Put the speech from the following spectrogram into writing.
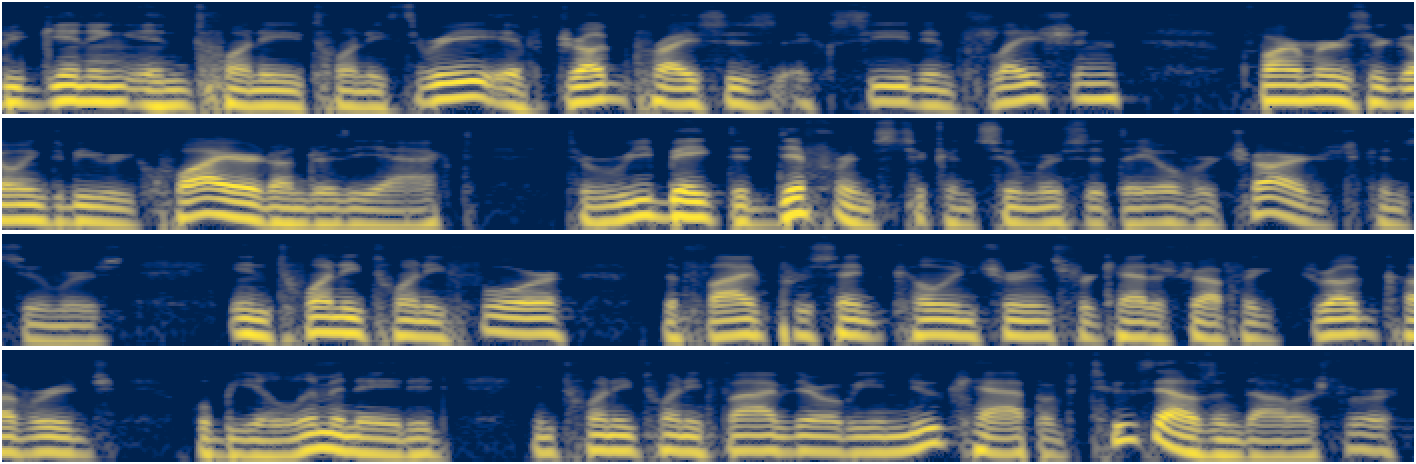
beginning in 2023. If drug prices exceed inflation, farmers are going to be required under the act to rebate the difference to consumers that they overcharged consumers. In 2024, the 5% coinsurance for catastrophic drug coverage will be eliminated. In 2025, there will be a new cap of $2,000 for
